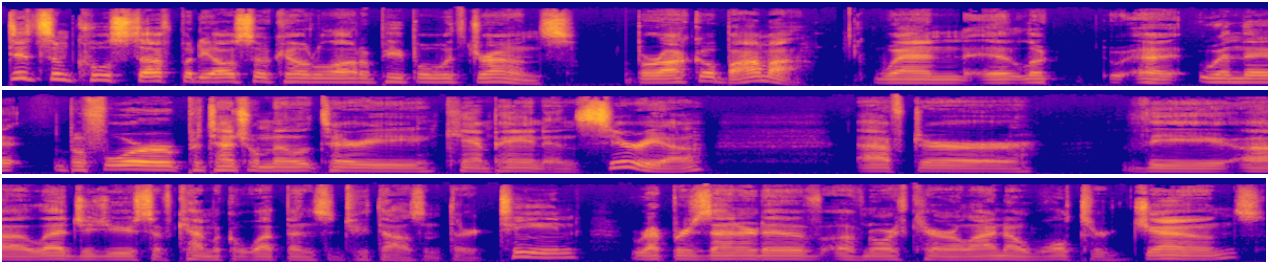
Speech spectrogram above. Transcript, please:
did some cool stuff, but he also killed a lot of people with drones. Barack Obama, when it looked uh, when the before potential military campaign in Syria, after the uh, alleged use of chemical weapons in 2013, Representative of North Carolina Walter Jones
